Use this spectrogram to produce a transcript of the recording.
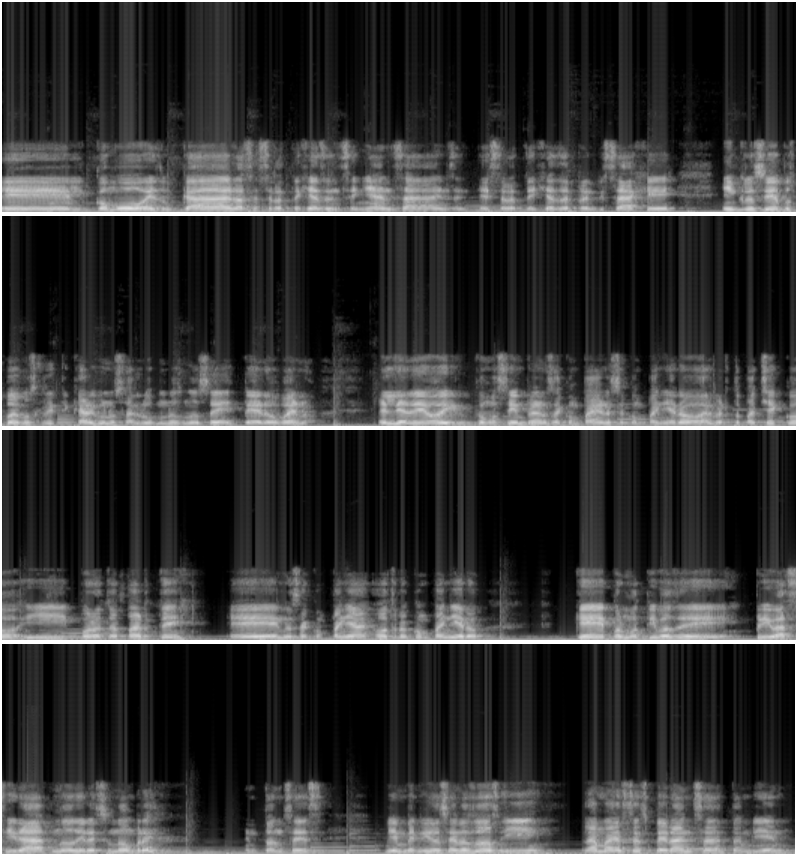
el cómo educar, las estrategias de enseñanza, estrategias de aprendizaje, inclusive pues podemos criticar a algunos alumnos, no sé, pero bueno, el día de hoy como siempre nos acompaña nuestro compañero Alberto Pacheco y por otra parte eh, nos acompaña otro compañero que por motivos de privacidad no diré su nombre, entonces bienvenidos a los dos y la maestra Esperanza también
